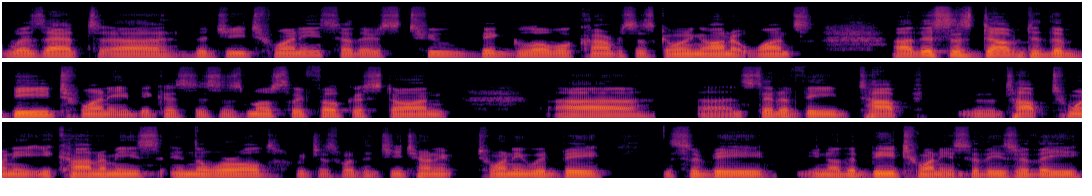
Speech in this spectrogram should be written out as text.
was at uh, the G20. So there's two big global conferences going on at once. Uh, this is dubbed the B20 because this is mostly focused on uh, uh instead of the top the top 20 economies in the world, which is what the G20 would be. This would be you know the B20. So these are the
